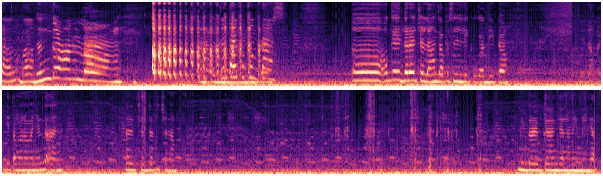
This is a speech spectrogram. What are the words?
lang. Ano ba? Dandaan lang. Sana Saan tayo pupunta? Uh, okay, diretso lang. Tapos liliko ka dito. Nakikita mo naman yung daan. Diretso, diretso lang. Mag-drive ka lang dyan, namimili ako.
